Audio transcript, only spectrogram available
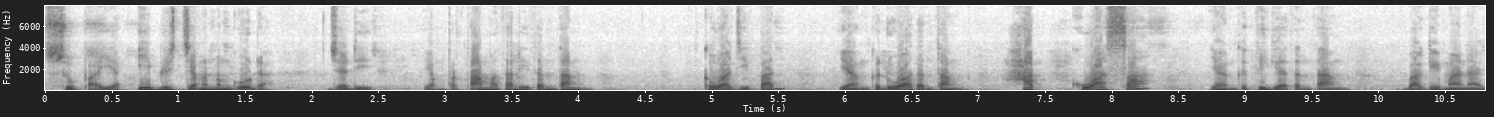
supaya iblis jangan menggoda. Jadi yang pertama tadi tentang kewajiban, yang kedua tentang hak kuasa, yang ketiga tentang bagaimana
